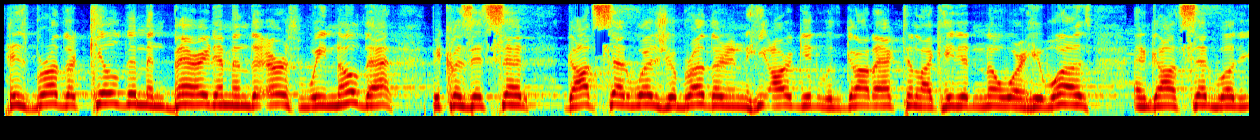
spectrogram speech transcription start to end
his brother killed him and buried him in the earth. We know that because it said, God said, Where's your brother? And he argued with God, acting like he didn't know where he was. And God said, Well,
